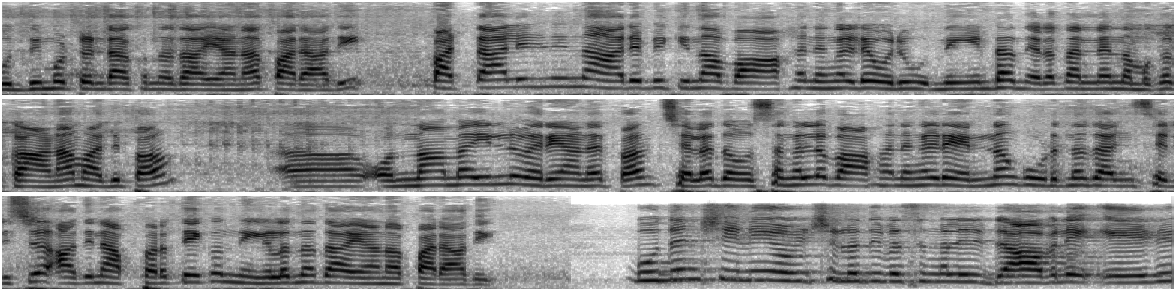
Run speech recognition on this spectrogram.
ബുദ്ധിമുട്ടുണ്ടാക്കുന്നതായാണ് പരാതി. പട്ടാലിൽ നിന്ന് ആരംഭിക്കുന്ന വാഹനങ്ങളുടെ ഒരു നീണ്ട നിര തന്നെ നമുക്ക് കാണാം. അതിപ്പം ഒന്നാം മൈൽ വരെയാണ് ഇപ്പം ചില ദിവസങ്ങളിൽ വാഹനങ്ങളുടെ എണ്ണം കൂടുന്നതനുസരിച്ച് അതിനപ്പുറത്തേക്കും നീളുന്നതായാണ് പരാതി. ബുധൻ ശനി ഒഴിച്ചുള്ള ദിവസങ്ങളിൽ രാവിലെ ഏഴ്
